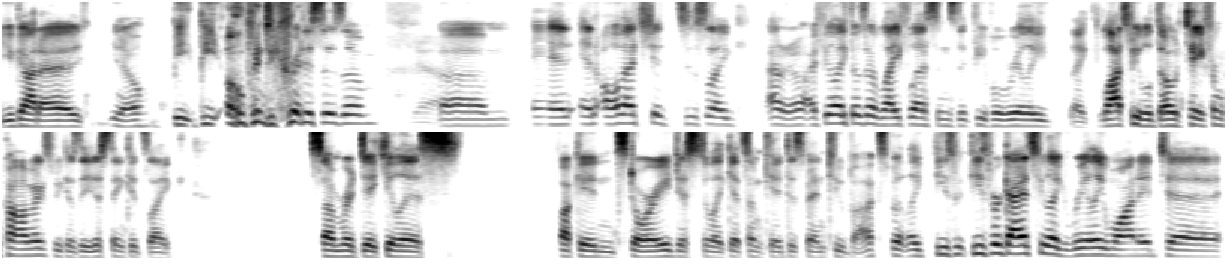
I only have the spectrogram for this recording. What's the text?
you got to you know be be open to criticism Yeah. um and and all that shit just like i don't know i feel like those are life lessons that people really like lots of people don't take from comics because they just think it's like some ridiculous fucking story just to like get some kid to spend two bucks but like these these were guys who like really wanted to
